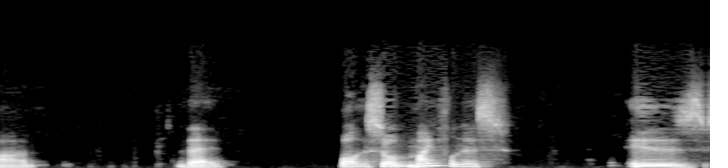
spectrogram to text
um, that well so mindfulness is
